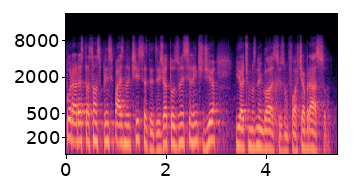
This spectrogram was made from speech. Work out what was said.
Por hora, estas são as principais notícias. Desejo a todos um excelente dia e ótimos negócios. Um forte abraço.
